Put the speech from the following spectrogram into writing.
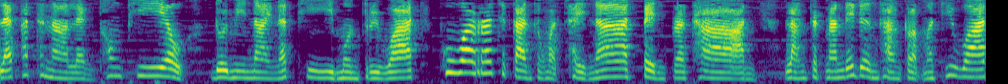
และพัฒนาแหล่งท่องเที่ยว โดยมีนายนัททีมนตรีวัฒน์ผู้ว่าราชการจังหวัดชัยนาทเป็นประธาน หลังจากนั้นได้เดินทางกลับมาที่วัด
